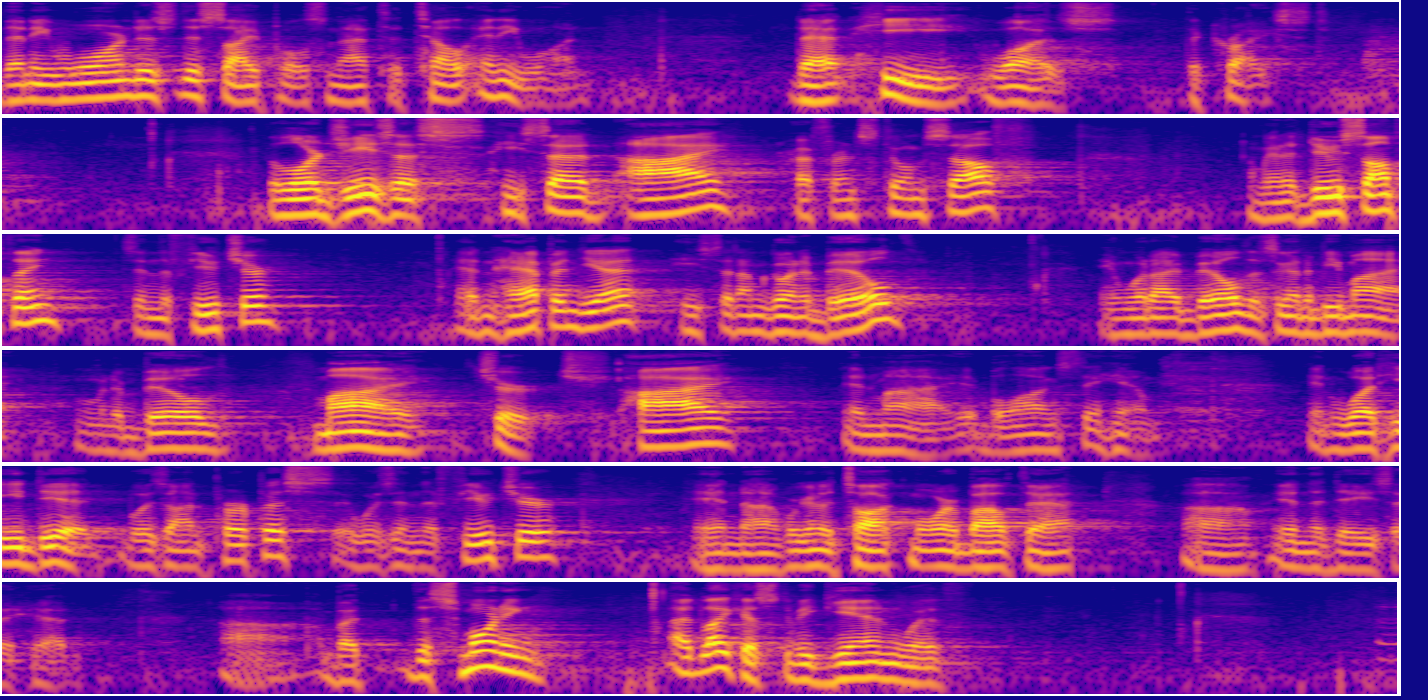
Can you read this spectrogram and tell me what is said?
Then he warned his disciples not to tell anyone that he was the Christ. The Lord Jesus, he said, I reference to himself. I'm going to do something. It's in the future. Hadn't happened yet. He said, I'm going to build, and what I build is going to be mine. I'm going to build my church. I and my. It belongs to him. And what he did was on purpose, it was in the future, and uh, we're going to talk more about that uh, in the days ahead. Uh, but this morning, I'd like us to begin with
